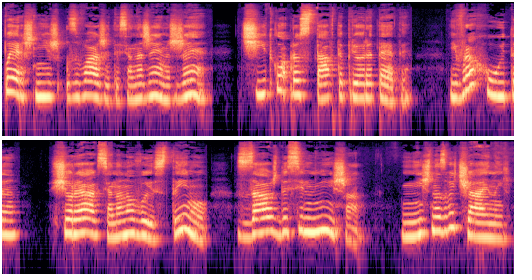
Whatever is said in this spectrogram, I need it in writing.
Перш ніж зважитися на ЖМЖ, чітко розставте пріоритети і врахуйте, що реакція на новий стимул завжди сильніша, ніж на звичайний.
